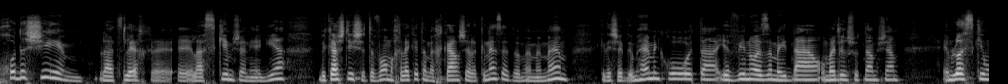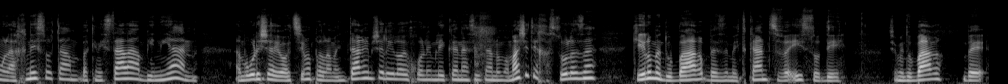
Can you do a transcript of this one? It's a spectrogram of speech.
חודשים להצליח אה, אה, להסכים שאני אגיע. ביקשתי שתבוא מחלקת המחקר של הכנסת, הממ"מ, כדי שגם הם יקראו את ה... יבינו איזה מידע עומד לרשותם שם. הם לא הסכימו להכניס אותם. בכניסה לבניין, אמרו לי שהיועצים הפרלמנטריים שלי לא יכולים להיכנס איתנו. ממש התייחסו לזה כאילו מדובר באיזה מתקן צבאי סודי. שמדובר במחשב,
